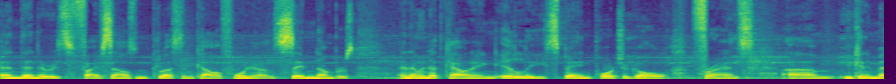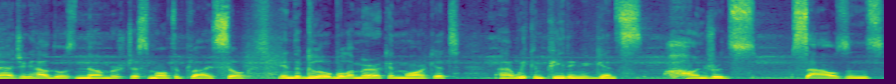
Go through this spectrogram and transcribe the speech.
and then there is 5,000 plus in California, same numbers. And then we're not counting Italy, Spain, Portugal, France. Um, you can imagine how those numbers just multiply. So in the global American market, uh, we're competing against hundreds, thousands,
